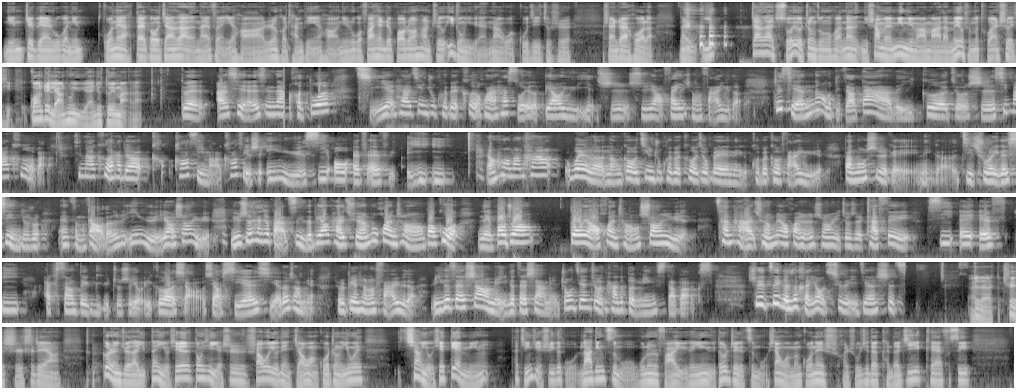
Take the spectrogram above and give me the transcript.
您这边如果您国内啊代购加拿大的奶粉也好啊，任何产品也好，您如果发现这包装上只有一种语言，那我估计就是山寨货了。那一加拿大所有正宗的话，那你上面密密麻麻的没有什么图案设计，光这两种语言就堆满了。对，而且现在很多企业它要进驻魁北克的话，它所有的标语也是需要翻译成法语的。之前闹得比较大的一个就是星巴克吧，星巴克它比较 coffee 嘛，coffee 是英语 c o f f e e。然后呢，他为了能够进驻魁北克，就被那个魁北克法语办公室给那个寄出了一个信，就是说，哎，怎么搞的？就是英语要双语。于是他就把自己的标牌全部换成，包括那包装都要换成双语，餐牌全部要换成双语，就是 cafe c a f e。Accent 的语就是有一个小小斜斜的上面，就是变成了法语的，一个在上面，一个在下面，中间就是它的本名 Starbucks，所以这个是很有趣的一件事情。是的，确实是这样。个人觉得，但有些东西也是稍微有点矫枉过正，因为像有些店名，它仅仅是一个拉丁字母，无论是法语跟英语都是这个字母。像我们国内很熟悉的肯德基 KFC，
